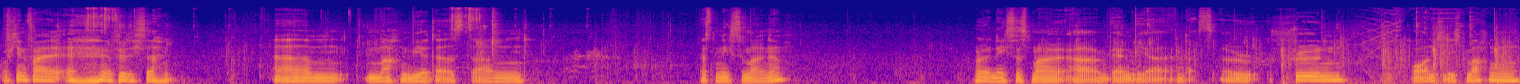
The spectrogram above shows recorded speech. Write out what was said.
Auf jeden Fall äh, würde ich sagen, ähm, machen wir das dann das nächste Mal, ne? Oder nächstes Mal äh, werden wir das äh, schön ordentlich machen,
